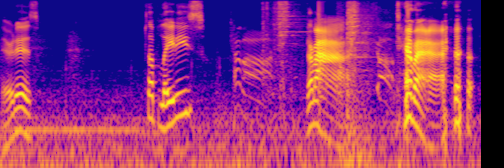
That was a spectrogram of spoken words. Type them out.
There it is. What's up, ladies? Come on! Come on! Come on!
